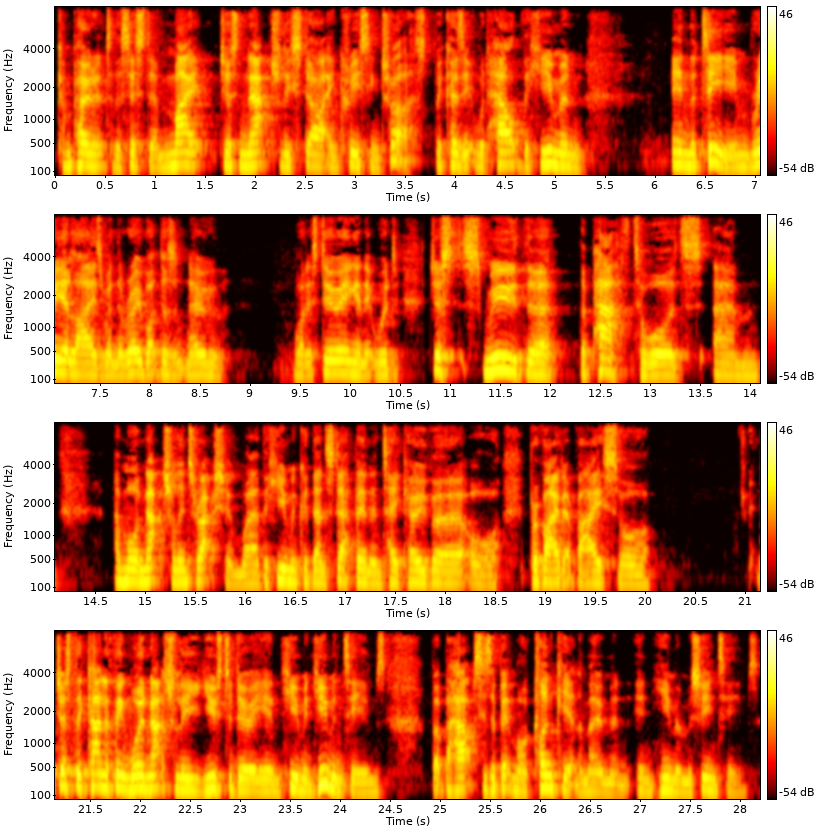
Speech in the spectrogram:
component to the system might just naturally start increasing trust because it would help the human in the team realize when the robot doesn't know what it's doing and it would just smooth the the path towards um, a more natural interaction where the human could then step in and take over or provide advice or just the kind of thing we're naturally used to doing in human human teams but perhaps is a bit more clunky at the moment in human machine teams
